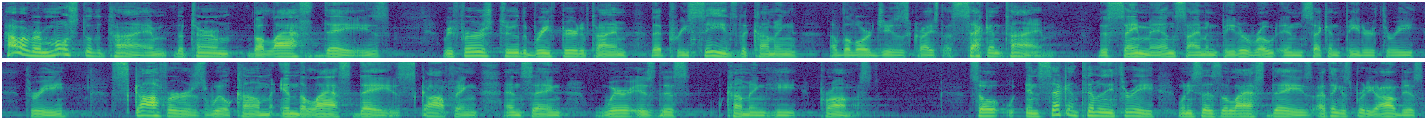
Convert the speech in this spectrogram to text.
However, most of the time, the term the last days refers to the brief period of time that precedes the coming of the Lord Jesus Christ a second time. This same man, Simon Peter, wrote in 2 Peter 3 3, Scoffers will come in the last days, scoffing and saying, Where is this coming he promised? So in 2 Timothy 3, when he says the last days, I think it's pretty obvious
